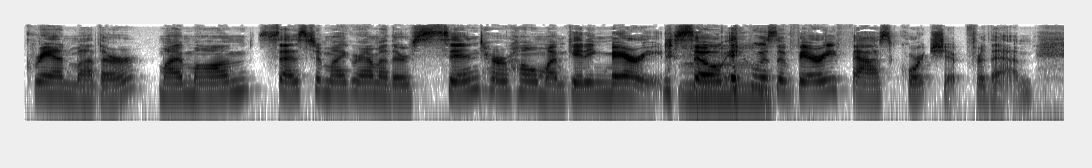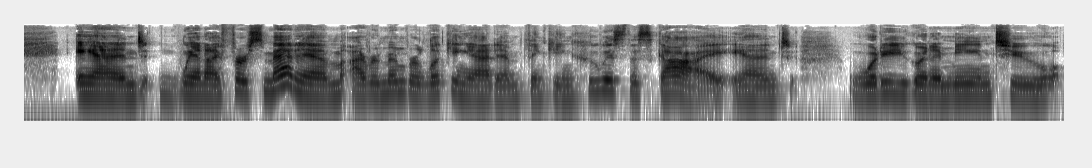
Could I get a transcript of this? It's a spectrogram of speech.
grandmother. My mom says to my grandmother, Send her home, I'm getting married. So it mm. was a very fast courtship for them. And when I first met him, I remember looking at him thinking, Who is this guy? And what are you going to mean to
